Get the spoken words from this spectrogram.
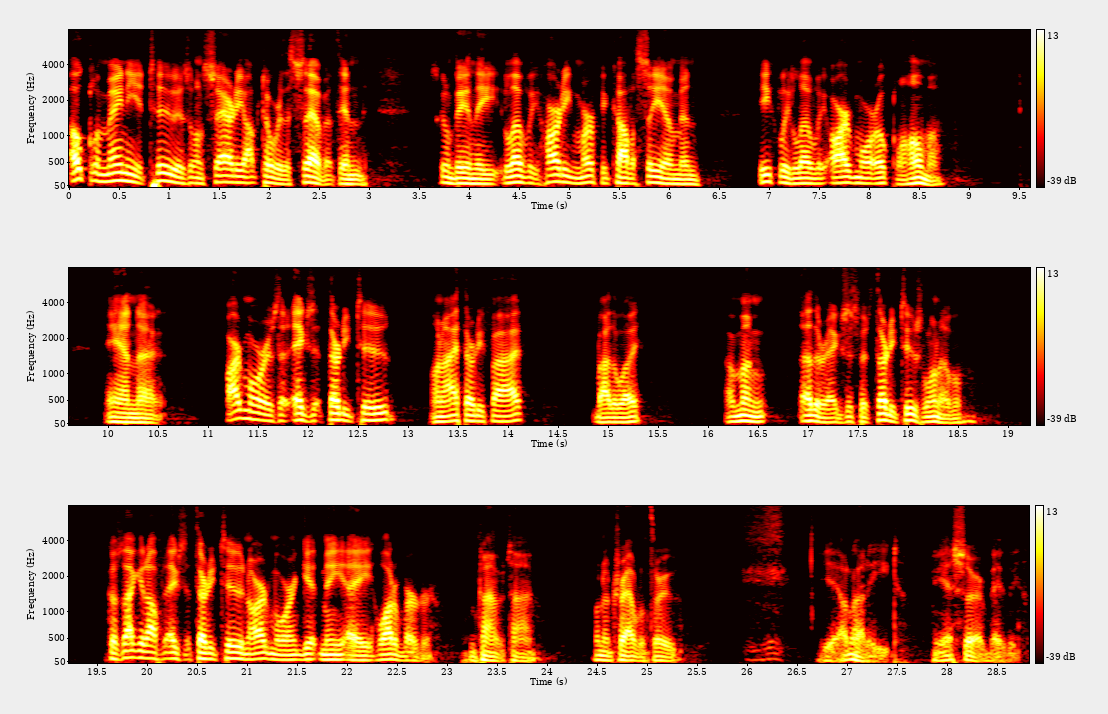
Oklahomania 2 is on Saturday, October the 7th, and it's going to be in the lovely Hardy Murphy Coliseum in equally lovely Ardmore, Oklahoma. And uh, Ardmore is at exit 32 on I 35, by the way, among other exits, but 32 is one of them. Because I get off at exit 32 in Ardmore and get me a Whataburger from time to time when I'm traveling through. Yeah, I know how to eat. Yes, sir, baby.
